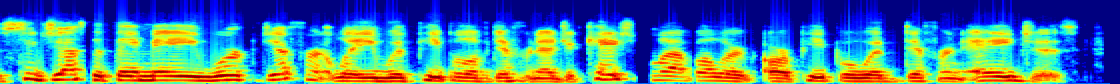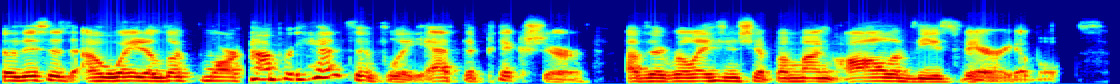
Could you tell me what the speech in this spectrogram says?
suggest that they may work differently with people of different education level or, or people with different ages. So, this is a way to look more comprehensively at the picture of the relationship among all of these variables.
